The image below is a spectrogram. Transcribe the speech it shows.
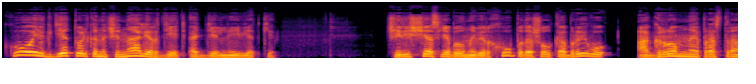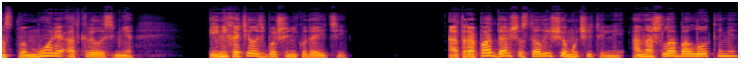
Кое-где только начинали рдеть отдельные ветки. Через час я был наверху, подошел к обрыву, огромное пространство моря открылось мне, и не хотелось больше никуда идти. А тропа дальше стала еще мучительней. Она шла болотами,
